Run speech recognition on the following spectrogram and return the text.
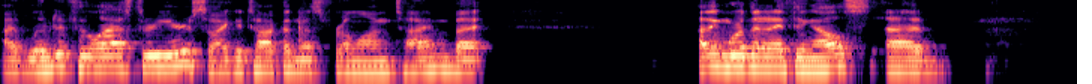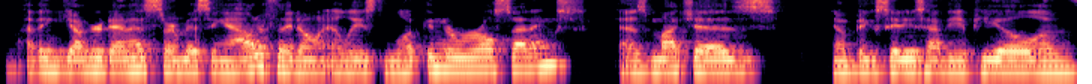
I've lived it for the last three years, so I could talk on this for a long time. But I think more than anything else, uh, I think younger dentists are missing out if they don't at least look into rural settings as much as you know big cities have the appeal of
